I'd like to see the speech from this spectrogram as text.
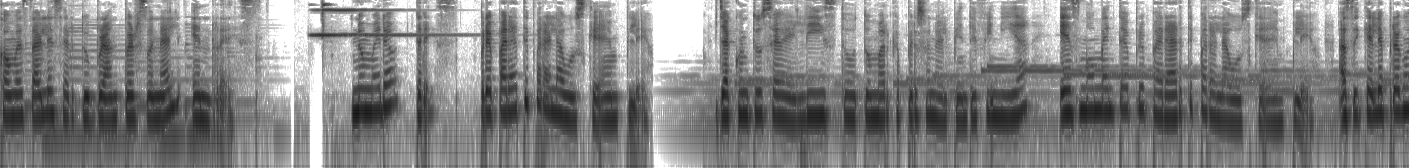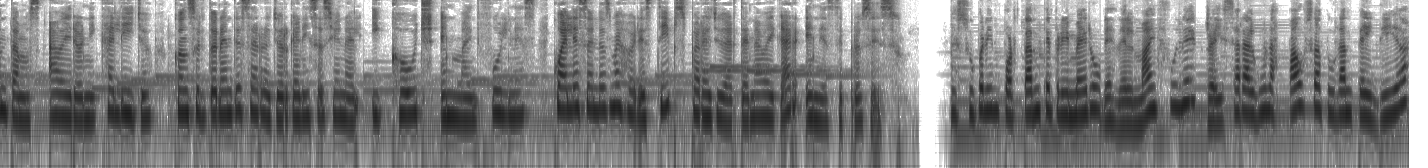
cómo establecer tu brand personal en redes. Número 3. Prepárate para la búsqueda de empleo. Ya con tu CV listo, tu marca personal bien definida, es momento de prepararte para la búsqueda de empleo. Así que le preguntamos a Verónica Lillo, consultora en desarrollo organizacional y coach en mindfulness, cuáles son los mejores tips para ayudarte a navegar en este proceso. Es súper importante primero desde el mindfulness realizar algunas pausas durante el día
